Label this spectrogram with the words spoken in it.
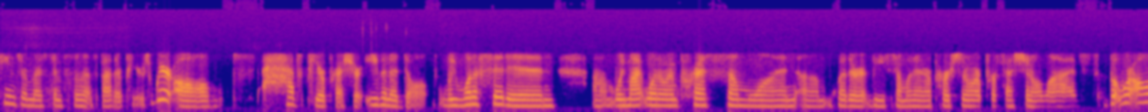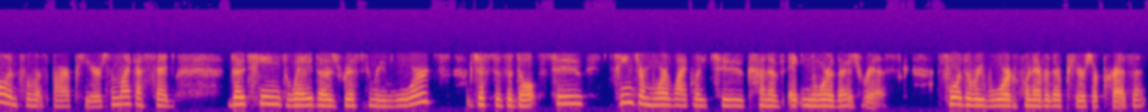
teens are most influenced by their peers. We're all have peer pressure, even adults. We want to fit in. Um, we might want to impress someone, um, whether it be someone in our personal or professional lives. But we're all influenced by our peers. And like I said, though teens weigh those risks and rewards, just as adults do, teens are more likely to kind of ignore those risks for the reward whenever their peers are present.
